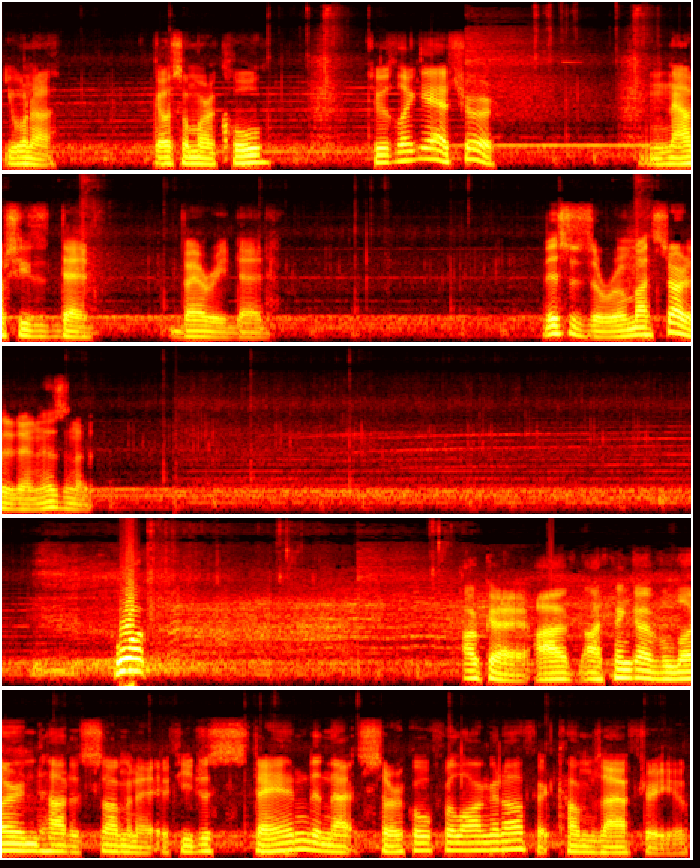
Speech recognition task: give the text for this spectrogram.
you wanna go somewhere cool? She was like, yeah, sure. Now she's dead. Very dead. This is the room I started in, isn't it? What? Okay, I, I think I've learned how to summon it. If you just stand in that circle for long enough, it comes after you.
